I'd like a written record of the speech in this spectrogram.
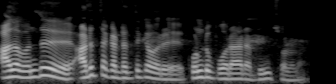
அதை வந்து அடுத்த கட்டத்துக்கு அவர் கொண்டு போகிறார் அப்படின்னு சொல்லலாம்.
